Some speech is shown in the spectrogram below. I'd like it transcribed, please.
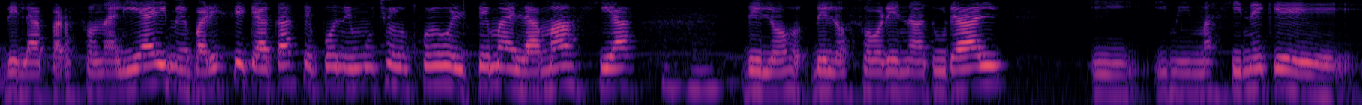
de la personalidad, y me parece que acá se pone mucho en juego el tema de la magia, de, lo, de lo sobrenatural, y, me imaginé que,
